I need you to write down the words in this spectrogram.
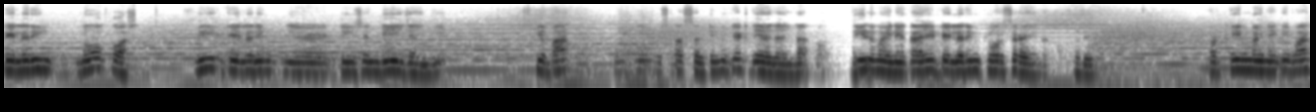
tailoring no cost free tailoring tuition दी जाएँगी। उसके बाद उनको उसका सर्टिफिकेट दिया जाएगा। तीन महीने का ये टेलरिंग कोर्स रहेगा। जी। और तीन महीने के बाद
